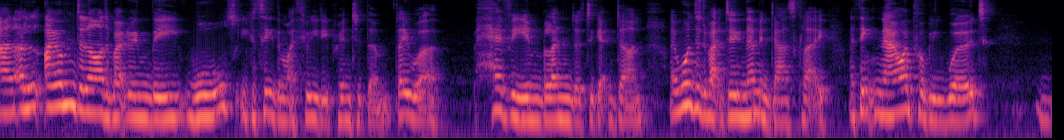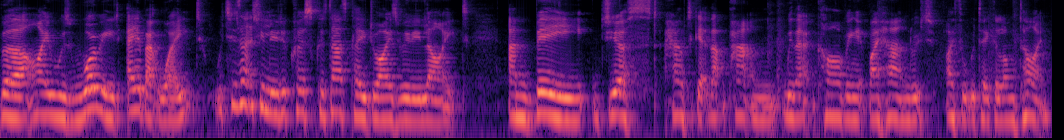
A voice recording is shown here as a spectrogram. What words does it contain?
And I am denied about doing the walls. You can see them, I 3D printed them. They were heavy in Blender to get done. I wondered about doing them in DAS Clay. I think now I probably would, but I was worried, A, about weight, which is actually ludicrous because DAS Clay dries really light, and B, just how to get that pattern without carving it by hand, which I thought would take a long time.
